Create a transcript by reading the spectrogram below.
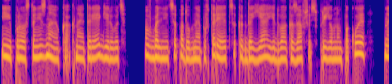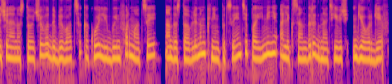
и просто не знаю, как на это реагировать. В больнице подобное повторяется, когда я, едва оказавшись в приемном покое, начинаю настойчиво добиваться какой-либо информации о доставленном к ним пациенте по имени Александр Игнатьевич Георгиев.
